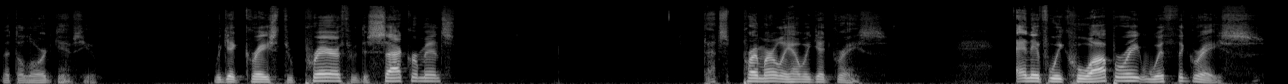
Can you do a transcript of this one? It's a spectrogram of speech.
that the Lord gives you. We get grace through prayer, through the sacraments. That's primarily how we get grace. And if we cooperate with the grace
